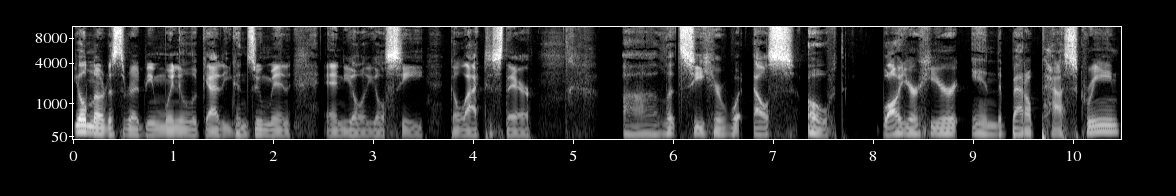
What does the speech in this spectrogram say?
you'll notice the red beam when you look at it. You can zoom in and you'll you'll see Galactus there. Uh, let's see here. What else? Oh, while you're here in the battle pass screen,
